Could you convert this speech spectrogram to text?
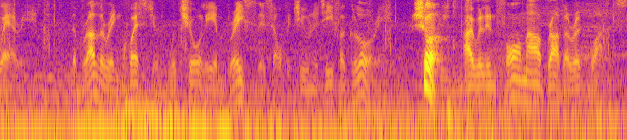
wary. The brother in question would surely embrace this opportunity for glory. Sure. I will inform our brother at once.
